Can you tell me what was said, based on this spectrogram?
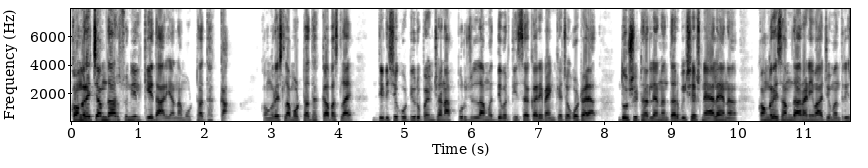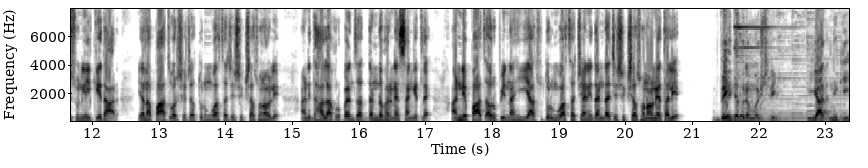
काँग्रेसचे आमदार सुनील केदार यांना मोठा धक्का. काँग्रेसला मोठा धक्का बसलाय. दीडशे कोटी रुपयांच्या नागपूर जिल्हा मध्यवर्ती सहकारी बँकेच्या घोटाळ्यात दोषी ठरल्यानंतर विशेष न्यायालयानं काँग्रेस आमदार आणि माजी मंत्री सुनील केदार यांना पाच वर्षाच्या तुरुंगवासाची शिक्षा सुनावली आणि दहा लाख रुपयांचा दंड भरण्यास सांगितलंय. अन्य पाच आरोपींनाही याच तुरुंगवासाची आणि दंडाची शिक्षा सुनावण्यात आली आहे वेद ब्रह्मश्री याज्ञिकी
